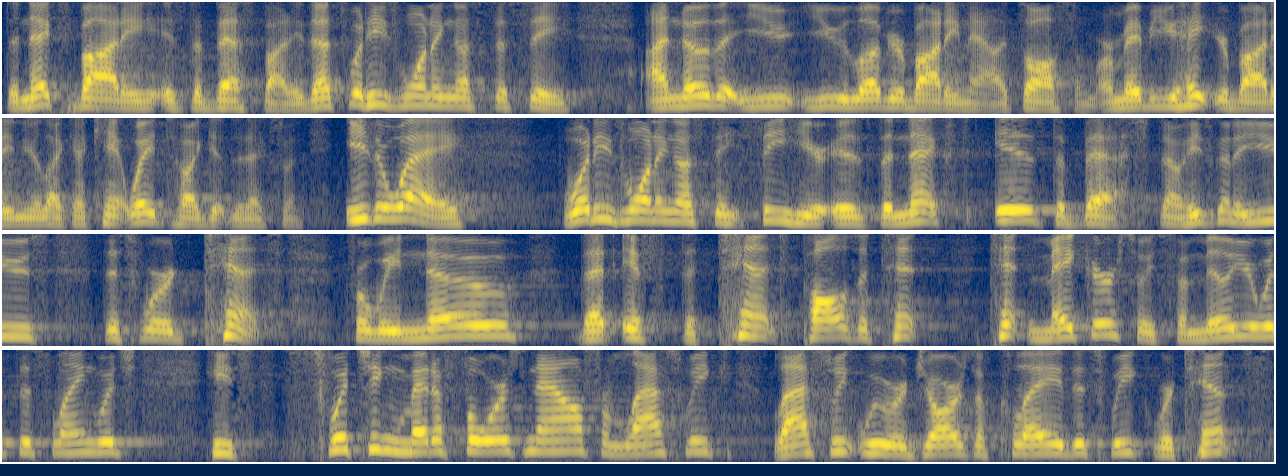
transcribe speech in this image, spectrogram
The next body is the best body. That's what he's wanting us to see. I know that you, you love your body now. It's awesome. Or maybe you hate your body and you're like, I can't wait till I get the next one. Either way, what he's wanting us to see here is the next is the best. Now, he's going to use this word tent, for we know that if the tent, Paul's a tent, tent maker, so he's familiar with this language. He's switching metaphors now from last week. Last week we were jars of clay, this week we're tents.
